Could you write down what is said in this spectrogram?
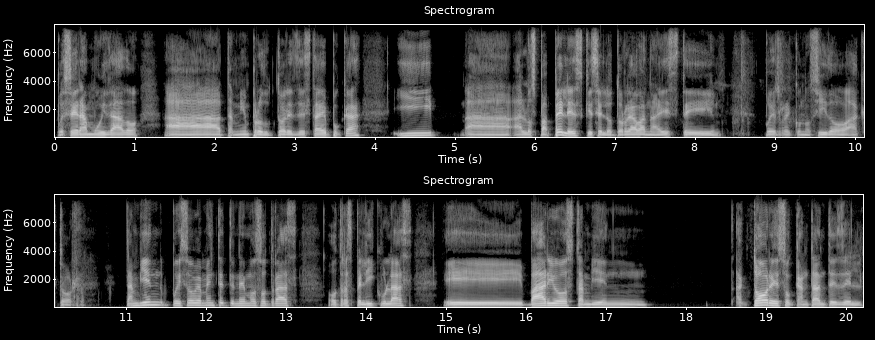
pues era muy dado a también productores de esta época y a, a los papeles que se le otorgaban a este pues reconocido actor. También pues obviamente tenemos otras, otras películas, eh, varios también actores o cantantes del,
